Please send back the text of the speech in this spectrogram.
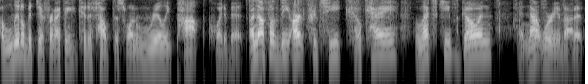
a little bit different. I think it could have helped this one really pop quite a bit. Enough of the art critique, okay? Let's keep going and not worry about it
